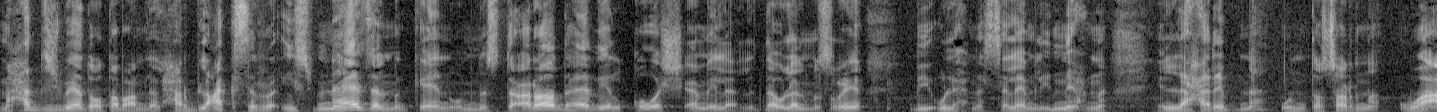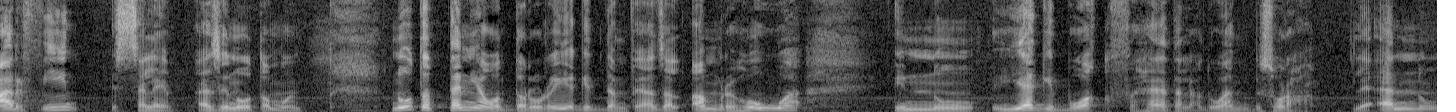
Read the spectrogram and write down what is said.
ما حدش بيدعو طبعا للحرب بالعكس الرئيس من هذا المكان ومن استعراض هذه القوة الشاملة للدولة المصرية بيقول إحنا السلام لأن إحنا اللي حاربنا وانتصرنا وعارفين السلام. هذه نقطة مهمة. النقطة الثانية والضرورية جدا في هذا الأمر هو إنه يجب وقف هذا العدوان بسرعة لأنه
